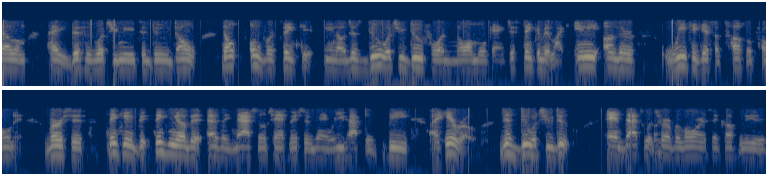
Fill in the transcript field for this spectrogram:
tell him, hey, this is what you need to do. Don't don't overthink it. You know, just do what you do for a normal game. Just think of it like any other week against a tough opponent versus thinking thinking of it as a national championship game where you have to be a hero. Just do what you do, and that's what Trevor Lawrence and company is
